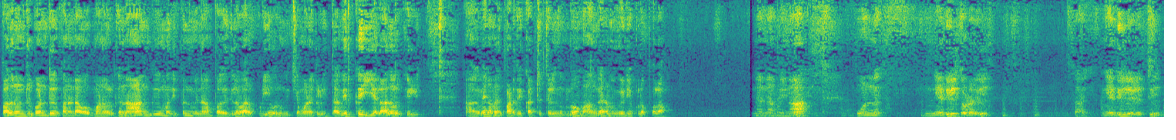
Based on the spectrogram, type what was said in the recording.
பதினொன்று பன்னெண்டு பன்னெண்டாம் வகுப்பு மாணவர்களுக்கு நான்கு மதிப்பெண் வினா பகுதியில் வரக்கூடிய ஒரு முக்கியமான கேள்வி. தவிர்க்க இயலாத ஒரு கேள்வி. ஆகவே நம்ம இந்த பாடத்தை கற்று தெரிந்துக்கொள்வோம் வாங்க நம்ம வீடியோக்குள்ள போலாம். என்ன அப்படின்னா ஒன்னு நெடில் தொடரில் சாரி நெடில் எழுத்தில்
